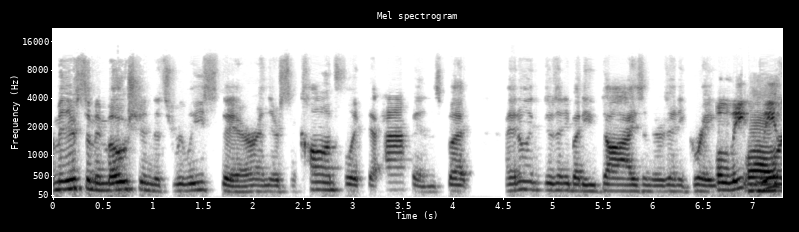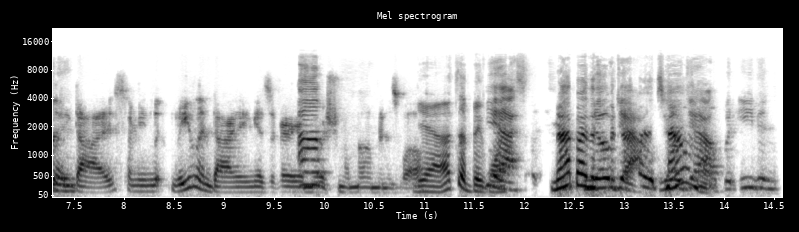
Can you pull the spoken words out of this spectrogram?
I mean, there's some emotion that's released there, and there's some conflict that happens, but I don't think there's anybody who dies, and there's any great. Well, Le- Well- Leland dies. I mean, Le- Leland dying is a very Um, emotional moment as well. Yeah, that's a big one. Yes, not by the no doubt, by the no town, doubt. But even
